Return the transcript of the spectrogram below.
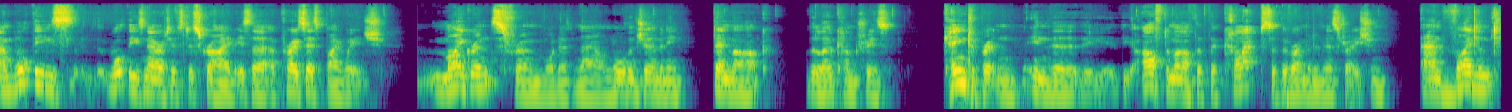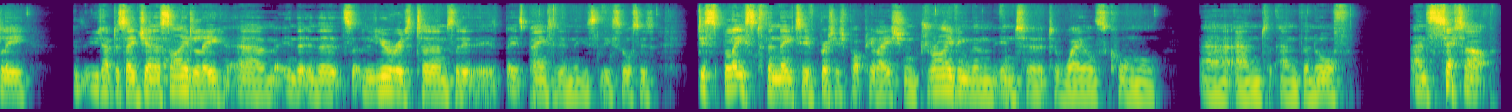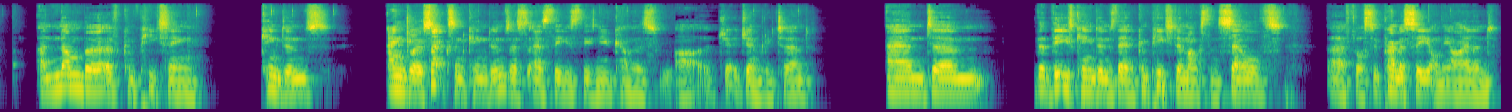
And what these what these narratives describe is a, a process by which migrants from what is now northern Germany, Denmark, the Low Countries, came to Britain in the, the, the aftermath of the collapse of the Roman administration and violently, you'd have to say genocidally, um, in the in the sort of lurid terms that it, it's painted in these these sources, displaced the native British population, driving them into to Wales, Cornwall, uh, and and the north and set up a number of competing kingdoms, Anglo-Saxon kingdoms, as, as these, these newcomers are generally termed. And um, that these kingdoms then competed amongst themselves uh, for supremacy on the island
